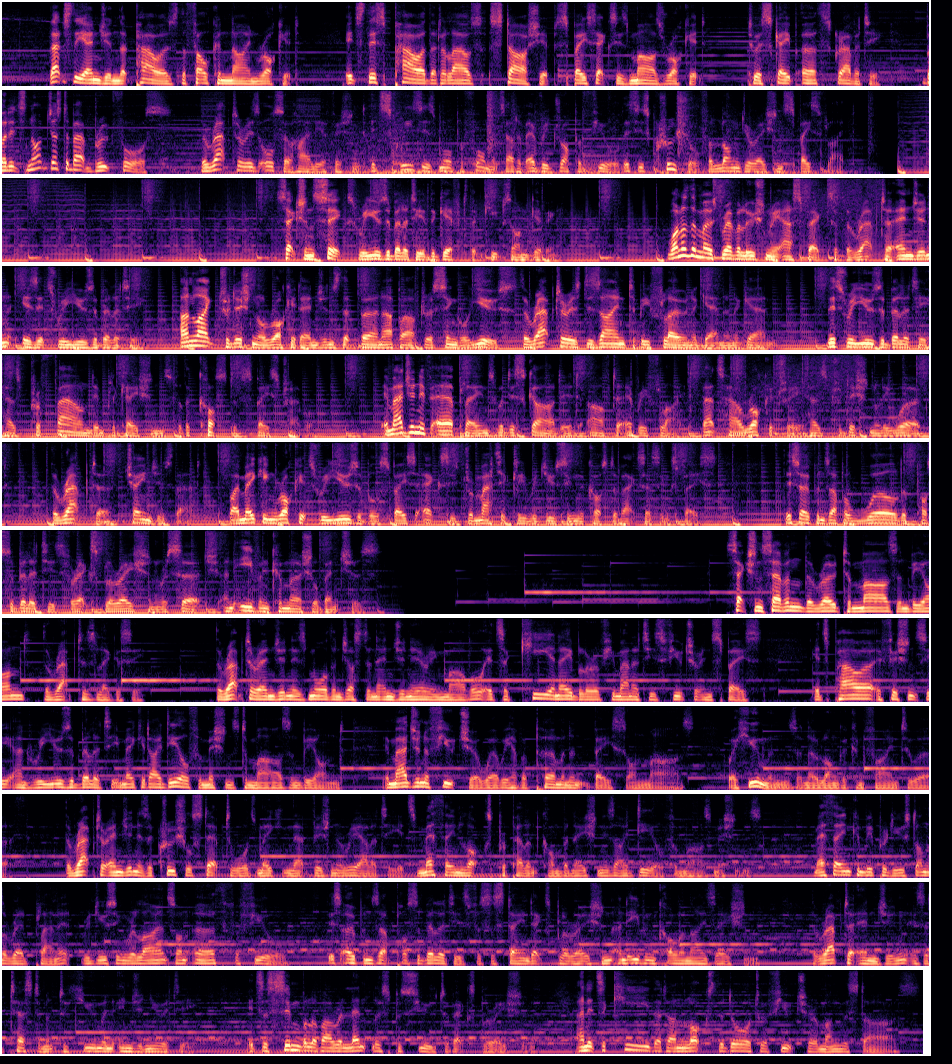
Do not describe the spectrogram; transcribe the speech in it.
That's the engine that powers the Falcon 9 rocket. It's this power that allows Starship, SpaceX's Mars rocket, to escape Earth's gravity. But it's not just about brute force. The Raptor is also highly efficient. It squeezes more performance out of every drop of fuel. This is crucial for long-duration spaceflight. Section 6. Reusability of the gift that keeps on giving. One of the most revolutionary aspects of the Raptor engine is its reusability. Unlike traditional rocket engines that burn up after a single use, the Raptor is designed to be flown again and again. This reusability has profound implications for the cost of space travel. Imagine if airplanes were discarded after every flight. That's how rocketry has traditionally worked. The Raptor changes that. By making rockets reusable, SpaceX is dramatically reducing the cost of accessing space. This opens up a world of possibilities for exploration, research, and even commercial ventures. Section 7, The Road to Mars and Beyond, The Raptor's Legacy. The Raptor engine is more than just an engineering marvel, it's a key enabler of humanity's future in space. Its power, efficiency and reusability make it ideal for missions to Mars and beyond. Imagine a future where we have a permanent base on Mars, where humans are no longer confined to Earth. The Raptor engine is a crucial step towards making that vision a reality. Its methane-LOX propellant combination is ideal for Mars missions. Methane can be produced on the red planet, reducing reliance on Earth for fuel. This opens up possibilities for sustained exploration and even colonization. The Raptor engine is a testament to human ingenuity. It's a symbol of our relentless pursuit of exploration, and it's a key that unlocks the door to a future among the stars.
